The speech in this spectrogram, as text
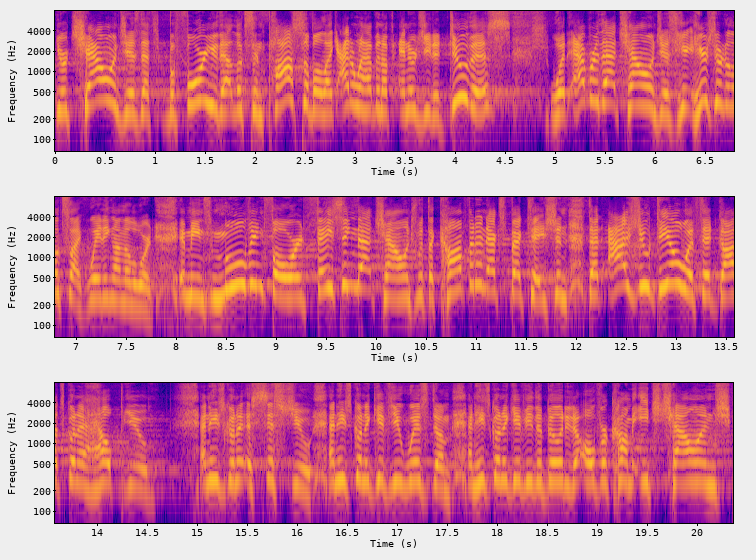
your challenge is that's before you that looks impossible, like I don't have enough energy to do this, whatever that challenge is, here, here's what it looks like waiting on the Lord. It means moving forward, facing that challenge with the confident expectation that as you deal with it, God's going to help you and He's going to assist you, and He's going to give you wisdom, and He's going to give you the ability to overcome each challenge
